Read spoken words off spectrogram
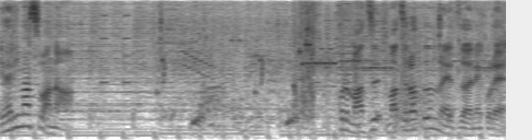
やりますわな。これまずマズラトゥンのやつだねこれ。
